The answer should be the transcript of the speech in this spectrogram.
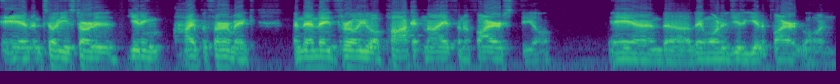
and until you started getting hypothermic, and then they'd throw you a pocket knife and a fire steel, and uh, they wanted you to get a fire going.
